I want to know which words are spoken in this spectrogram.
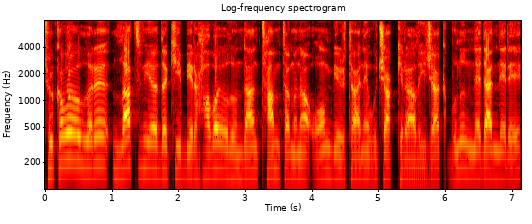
Türk Hava Yolları Latvia'daki bir hava yolundan tam tamına 11 tane uçak kiralayacak. Bunun nedenleri,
